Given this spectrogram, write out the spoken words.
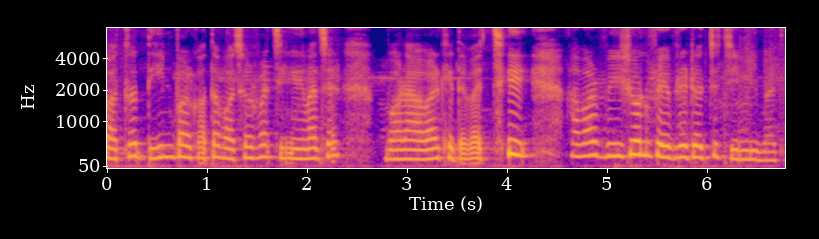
কত দিন পর, কত বছর পর চিংড়ি মাছের বড়া আবার খেতে পাচ্ছি। আমার ভীষণ ফেভারিট হচ্ছে চিংড়ি মাছ।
